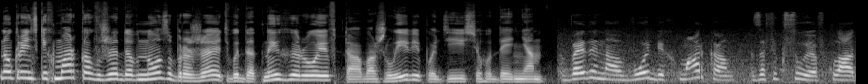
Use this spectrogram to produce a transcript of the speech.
На українських марках вже давно зображають видатних героїв та важливі події сьогодення. Введена в обіг марка зафіксує вклад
